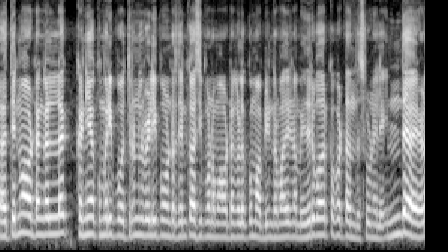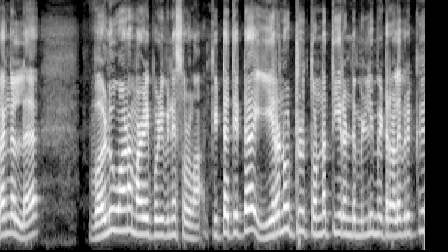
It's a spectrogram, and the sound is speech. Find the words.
தென் மாவட்டங்களில் கன்னியாகுமரி போ திருநெல்வேலி போன்ற தென்காசி போன்ற மாவட்டங்களுக்கும் அப்படின்ற மாதிரி நம்ம எதிர்பார்க்கப்பட்ட அந்த சூழ்நிலை. இந்த இடங்களில் வலுவான மழை பொழிவினே சொல்லலாம். கிட்டத்தட்ட இருநூற்று தொண்ணூற்றி இரண்டு மில்லிமீட்டர் அளவிற்கு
